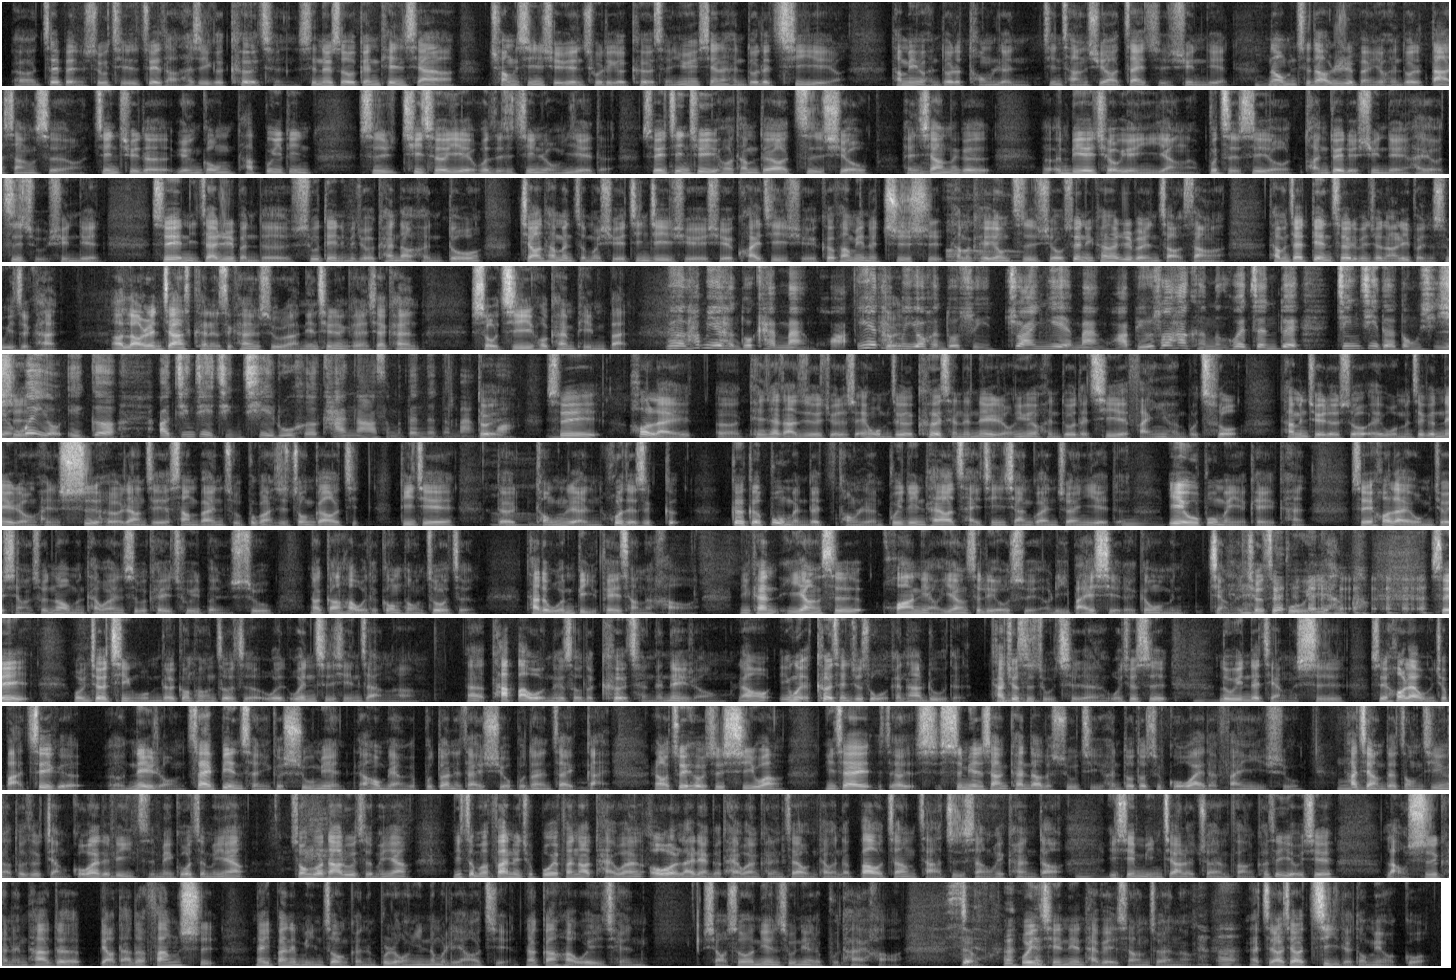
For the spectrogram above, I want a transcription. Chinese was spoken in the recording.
呃，这本书其实最早它是一个课程，是那时候跟天下创新学院出的一个课程。因为现在很多的企业啊，他们有很多的同仁，经常需要在职训练。那我们知道日本有很多的大商社啊，进去的员工他不一定是汽车业或者是金融业的，所以进去以后他们都要自修，很像那个。呃 NBA 球员一样啊，不只是有团队的训练，还有自主训练。所以你在日本的书店里面就会看到很多教他们怎么学经济学、学会计学各方面的知识，他们可以用自修。所以你看到日本人早上啊，他们在电车里面就拿了一本书一直看啊，老人家可能是看书了，年轻人可能现在看手机或看平板。没有，他们也很多看漫画，因为他们有很多属于专业漫画，比如说他可能会针对经济的东西，也是会有一个啊、经济景气如何看呐、什么等等的漫对画。，所以后来呃，天下杂志就觉得说，哎，我们这个课程的内容，因为有很多的企业反应很不错，他们觉得说，哎，我们这个内容很适合让这些上班族，不管是中高级、低阶的同仁，或者是各各个部门的同仁，不一定他要财经相关专业的、业务部门也可以看。所以后来我们就想说，那我们台湾是不是可以出一本书？那刚好我的共同作者。他的文笔非常的好，你看一样是花鸟，一样是流水啊。李白写的跟我们讲的就是不一样啊，所以我们就请我们的共同作者温温执行长啊，那他把我那个时候的课程的内容，然后因为课程就是我跟他录的，他就是主持人，我就是录音的讲师，所以后来我们就把这个呃内容再变成一个书面，然后我们两个不断的在修，不断的在改，然后最后是希望你在呃市市面上看到的书籍很多都是国外的翻译书，他讲的总经啊都是讲国外的例子，美国怎么样。中国大陆怎么样？你怎么翻呢？就不会翻到台湾。偶尔来两个台湾，可能在我们台湾的报章杂志上会看到一些名家的专访。可是有一些老师，可能他的表达的方式，那一般的民众可能不容易那么了解。那刚好我以前小时候念书念的不太好，是我以前念台北商专呢，那只要叫记的都没有过，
